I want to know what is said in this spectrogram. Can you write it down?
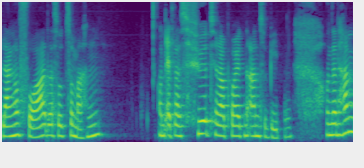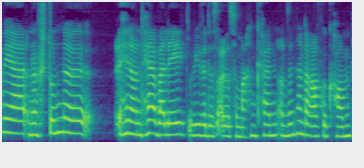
lange vor, das so zu machen und etwas für Therapeuten anzubieten. Und dann haben wir eine Stunde hin und her überlegt, wie wir das alles so machen können und sind dann darauf gekommen,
